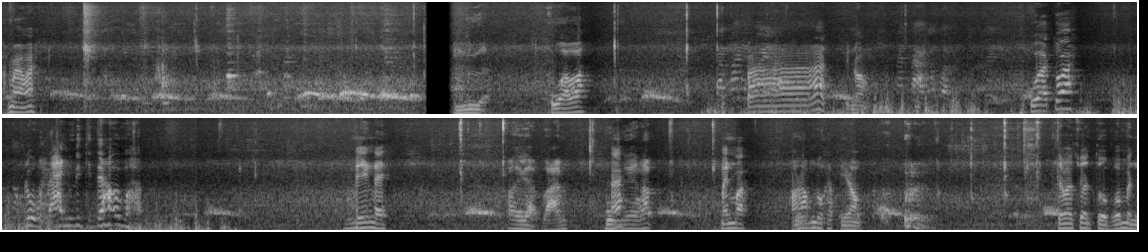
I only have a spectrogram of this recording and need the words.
มามามาเลือดกลัววะป้าดพี่น้องกลัวตัว ลูกร้านยังได้กินได้บ่เป็นยังไงเอาหยาบหวานปรุงฮะเองครับแมันบ่เอาลองดูครับพี่น้องแต่ว่าส่วนตัวผมมัน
